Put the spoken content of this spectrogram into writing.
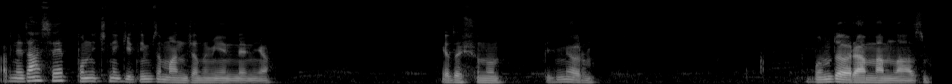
Abi nedense hep bunun içine girdiğim zaman canım yenileniyor. Ya da şunun. Bilmiyorum. Bunu da öğrenmem lazım.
